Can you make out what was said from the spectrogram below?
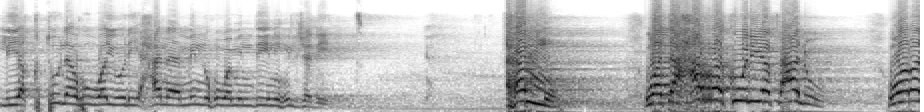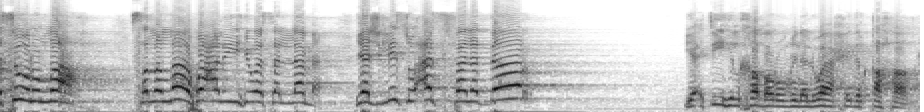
ليقتله ويريحنا منه ومن دينه الجديد. هموا وتحركوا ليفعلوا. ورسول الله صلى الله عليه وسلم يجلس أسفل الدار يأتيه الخبر من الواحد القهار.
